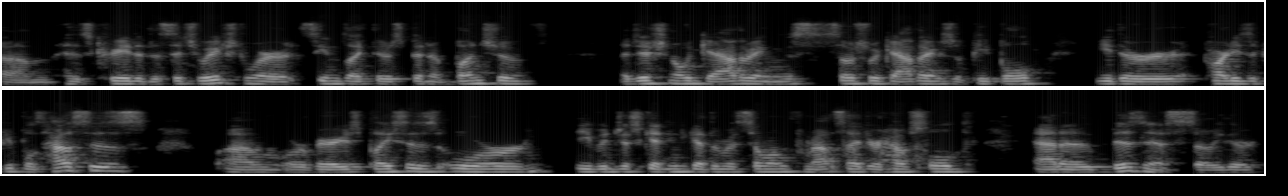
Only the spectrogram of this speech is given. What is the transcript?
um, has created a situation where it seems like there's been a bunch of additional gatherings, social gatherings of people, either parties at people's houses um, or various places, or even just getting together with someone from outside your household at a business. So either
